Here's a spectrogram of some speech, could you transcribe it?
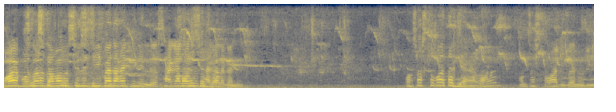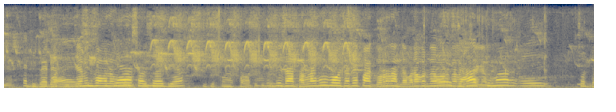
মই বজাৰত যাব 650, গৈছিলোঁ যি পাই তাকে কিনিলোঁ ছাগাল চাৰে ছয়শ। ছাগাল কানি। পঞ্চাছ টকা এটা দিয়া আকৌ পঞ্চাছ টকা দিবা নোৱাৰি দিবা দে। ভিটামিন খুৱাব লাগিব। ছয় দিয়া। পিছত পঞ্চাছ টকাটো দিবা কিন্তু যাত ভাল লাগব মই যাতে পাকঘৰত ৰন্ধা বঢ়া কৰিব তোমাৰ এই চৈধ্য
